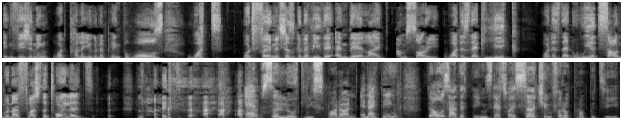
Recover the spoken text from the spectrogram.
envisioning what color you're going to paint the walls, what what furniture is going to be there and they're like, "I'm sorry, what is that leak? What is that weird sound when I flush the toilet?" like Absolutely spot on. And I think those are the things. That's why searching for a property,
